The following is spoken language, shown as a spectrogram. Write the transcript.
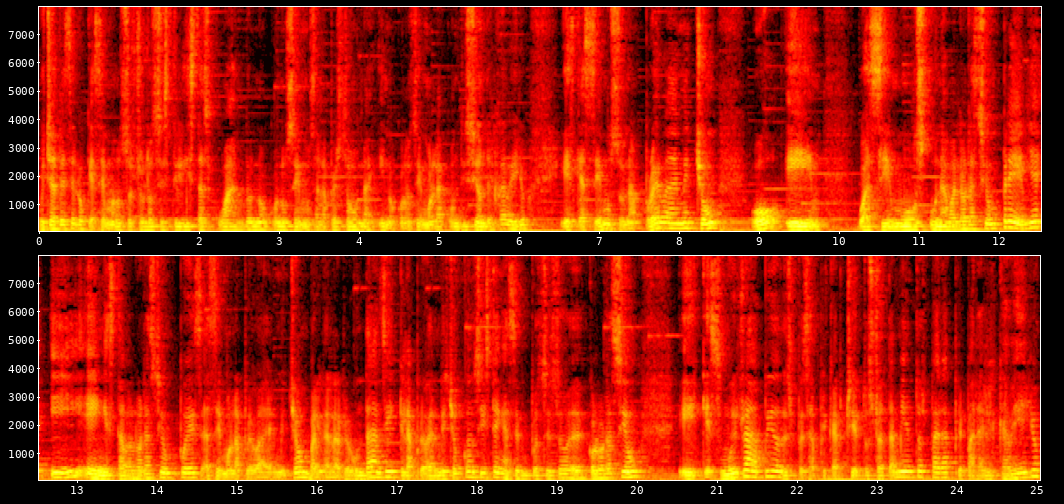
Muchas veces lo que hacemos nosotros los estilistas cuando no conocemos a la persona y no conocemos la condición del cabello es que hacemos una prueba de mechón o, eh, o hacemos una valoración previa y en esta valoración pues hacemos la prueba del mechón, valga la redundancia, y que la prueba del mechón consiste en hacer un proceso de coloración eh, que es muy rápido, después aplicar ciertos tratamientos para preparar el cabello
